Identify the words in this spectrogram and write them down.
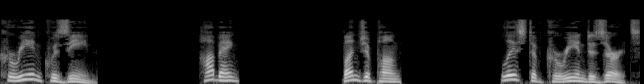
Korean cuisine Hoppang Bungeoppang List of Korean desserts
